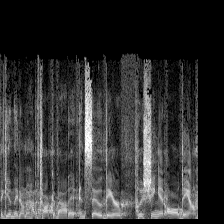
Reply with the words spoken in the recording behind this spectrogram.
Again, they don't know how to talk about it, and so they're pushing it all down.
